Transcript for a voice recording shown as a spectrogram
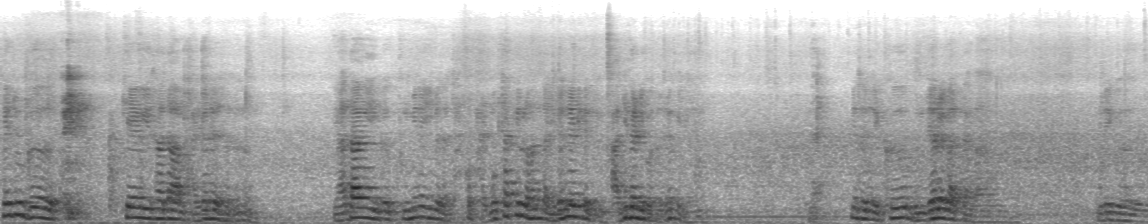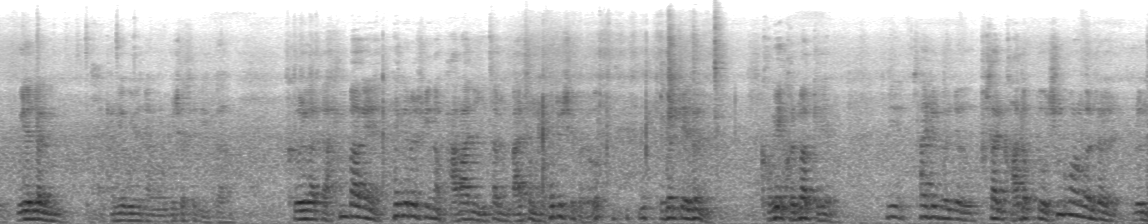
세종 그 국회의사당 관련해서는 야당이 그 국민의힘에서 자꾸 발목 잡기를 한다 이런 얘기들이 좀 많이 들리거든요. 그게. 네. 그래서 이제 그 문제를 갖다가 우리 그 위원장님, 당협위원장을 모셨으니까 그걸 갖다 한 방에 해결할 수 있는 방안이 있다면 말씀을 해주시고요. 두 번째는 거기에 걸맞게 이 사실 그저 부산 가덕도 신공항 건설은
